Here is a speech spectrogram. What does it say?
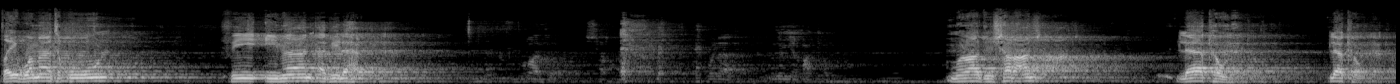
طيب وما تقول في إيمان أبي لهب؟ مراد شرعا لا كونا لا كونا.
